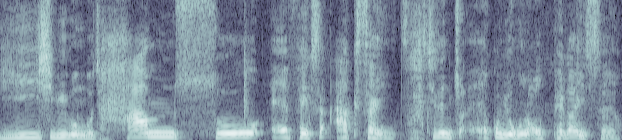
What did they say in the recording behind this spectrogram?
22번 보자. 함수 fx 악사인. 사실은 조금 요건 어폐가 있어요.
